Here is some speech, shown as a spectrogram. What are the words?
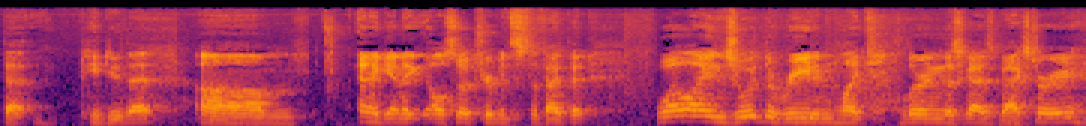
that he do that. Um, and again, it also attributes to the fact that while I enjoyed the read and like learning this guy's backstory,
